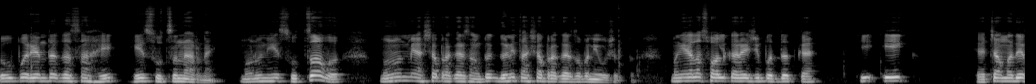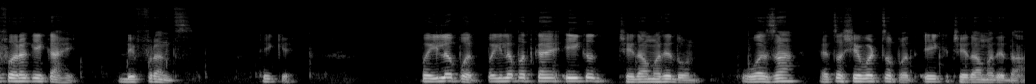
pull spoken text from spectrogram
तोपर्यंत कसं आहे? हे सुचणार नाही. म्हणून हे सुचावं. म्हणून मी अशा प्रकारे सांगतो गणित अशा प्रकारचं पण येऊ शकतं. मग ह्याला सॉल्व करायची पद्धत काय? की एक ह्याच्यामध्ये फरक एक आहे. डिफरन्स ठीक आहे? पहिलं पद. पहिलं पद काय? एक छेदामध्ये दोन. वजा ह्याचं शेवटचं पद. एक छेदामध्ये दहा.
